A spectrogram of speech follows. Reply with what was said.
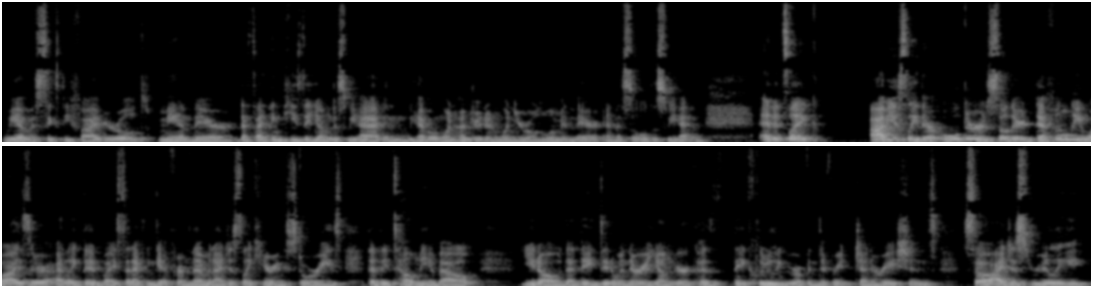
we have a 65 year old man there. That's I think he's the youngest we have, and we have a 101 year old woman there, and that's the oldest we have. And it's like obviously they're older, so they're definitely wiser. I like the advice that I can get from them, and I just like hearing stories that they tell me about, you know, that they did when they were younger, because they clearly grew up in different generations. So I just really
